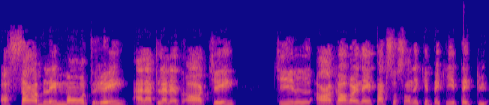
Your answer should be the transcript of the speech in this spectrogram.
a semblé montrer à la planète hockey qu'il a encore un impact sur son équipe et qu'il est peut-être plus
